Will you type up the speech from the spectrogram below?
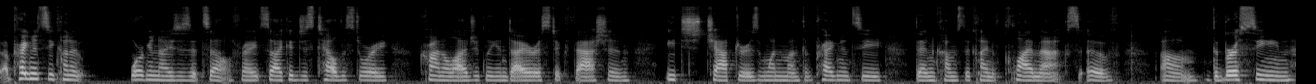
a pregnancy kind of organizes itself, right? So I could just tell the story chronologically in diaristic fashion. Each chapter is one month of pregnancy. Then comes the kind of climax of um, the birth scene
